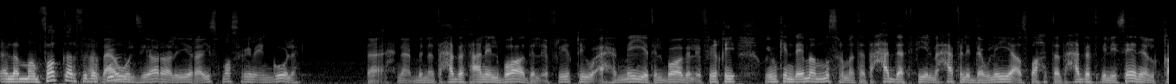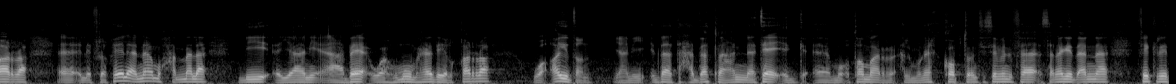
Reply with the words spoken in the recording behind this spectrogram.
لما نفكر في ده كله اول زيارة لرئيس مصر لإنجولا. فإحنا بنتحدث عن البعد الإفريقي وأهمية البعد الإفريقي ويمكن دائما مصر ما تتحدث في المحافل الدولية أصبحت تتحدث بلسان القارة آه، الإفريقية لأنها محملة ب يعني أعباء وهموم هذه القارة وأيضا يعني إذا تحدثنا عن نتائج آه، مؤتمر المناخ كوب 27 فسنجد أن فكرة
